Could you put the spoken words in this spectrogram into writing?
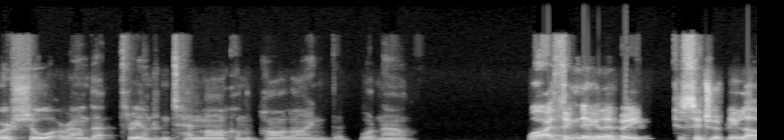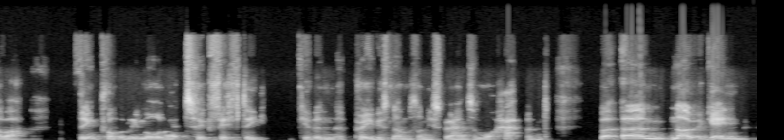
were short around that 310 mark on the par line. What now? Well, I think they're going to be considerably lower. I think probably more like 250, given the previous numbers on this grounds and what happened. But um, no, again,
